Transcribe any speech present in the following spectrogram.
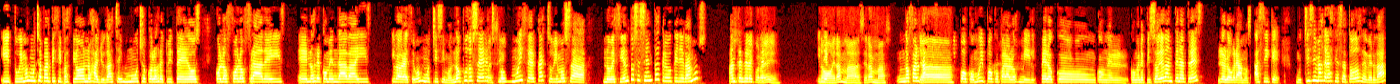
Y tuvimos mucha participación, nos ayudasteis mucho con los retuiteos, con los follow Fridays, eh, nos recomendabais y lo agradecemos muchísimo. No pudo ser, Pues sí. estuvimos muy cerca, estuvimos a 960 creo que llegamos antes por ahí. y No, de- eran más, eran más. nos falta Ya... poco, muy poco para los 1000, pero con, con, el, con el episodio de Antena 3 lo logramos. Así que muchísimas gracias a todos, de verdad.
